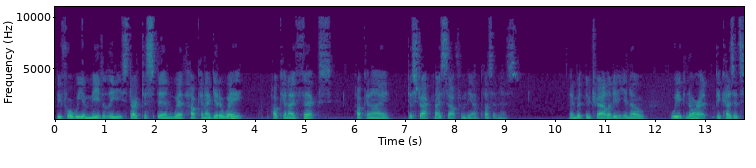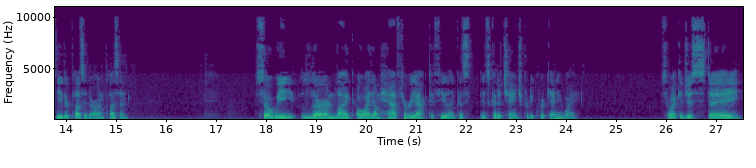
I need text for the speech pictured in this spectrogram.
before we immediately start to spin with how can I get away? How can I fix? How can I distract myself from the unpleasantness? And with neutrality, you know, we ignore it because it's neither pleasant or unpleasant. So we learn like, oh, I don't have to react to feeling because it's going to change pretty quick anyway. So I can just stay.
